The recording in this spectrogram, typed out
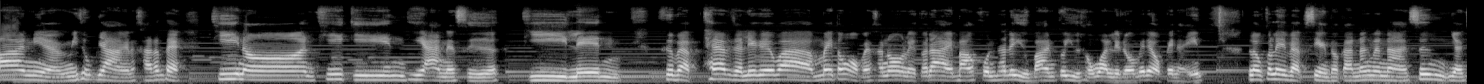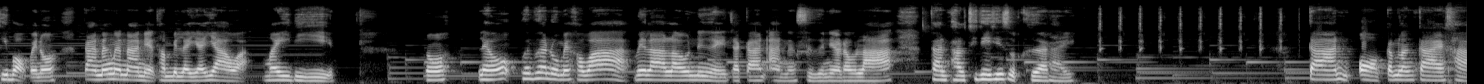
บ้านเนี่ยมีทุกอย่างนะคะ ตั้งแต่ที่นอนที่กินที่อ่านหนังสือที่เล่น คือแบบแทบจะเรียกได้ว่าไม่ต้องออกไปข้างนอกเลยก็ได้ บางคนถ้าได้อยู่บ้านก็อยู่ทั้งวันเลยเนาะไม่ได้ออกไปไหน เราก็เลยแบบเสี่ยงต่อการนั่งนานๆซึ่งอย่างที่บอกไปเนาะการนั่งนานๆเนี่ยทำเป็นระยะยาวอะไม่ดีเนาะ แล้วเพื่อนๆรู้ไหมคะว่า เวลาเราเหนื่อยจากการอ่านหนังสือเนี่ยเราล้า การพักที่ดีที่สุดคืออะไร การออกกำลังกายค่ะ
